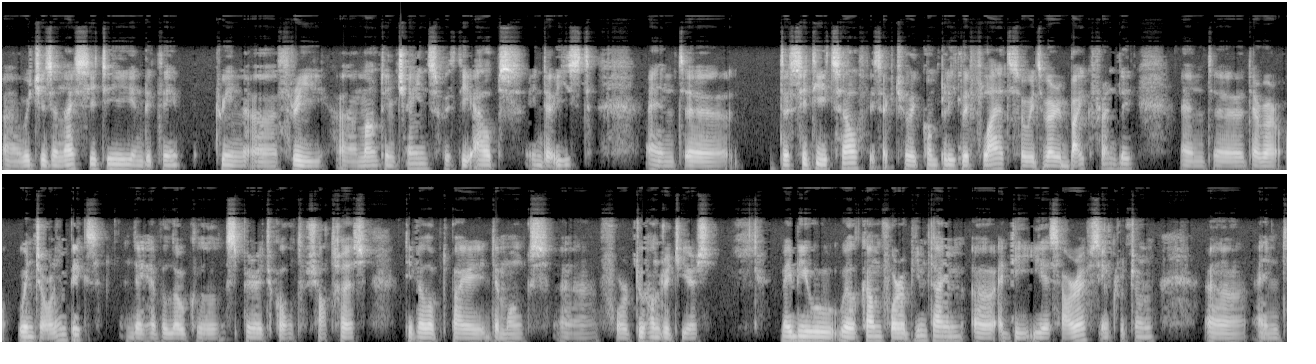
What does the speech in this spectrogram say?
uh, which is a nice city in between, between uh, three uh, mountain chains with the Alps in the east. And uh, the city itself is actually completely flat so it's very bike friendly. And uh, there are winter olympics and they have a local spirit called chartreuse developed by the monks uh, for 200 years. Maybe you will come for a beam time uh, at the esrf synchrotron and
